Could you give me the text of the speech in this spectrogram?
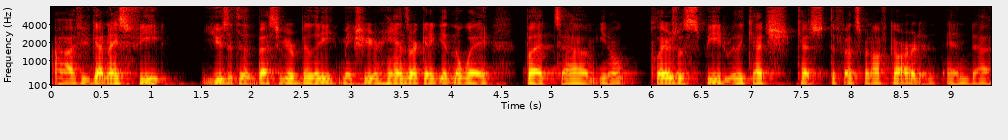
Uh, if you've got nice feet, use it to the best of your ability. Make sure your hands aren't going to get in the way. But um, you know, players with speed really catch catch defensemen off guard, and and uh,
